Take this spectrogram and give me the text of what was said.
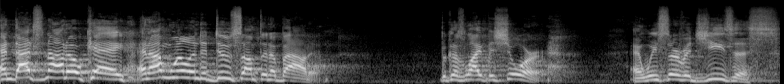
and that's not okay, and I'm willing to do something about it because life is short. And we serve a Jesus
